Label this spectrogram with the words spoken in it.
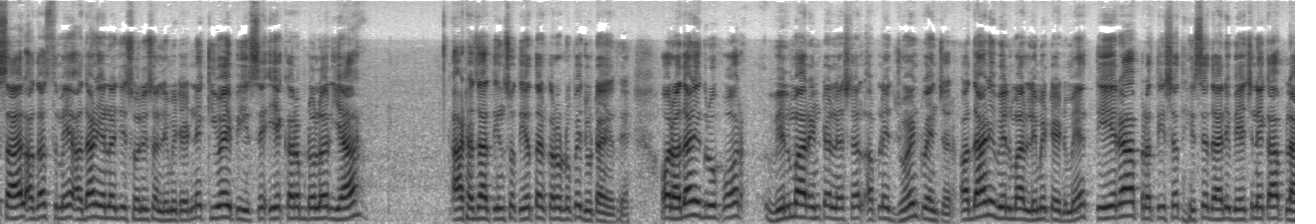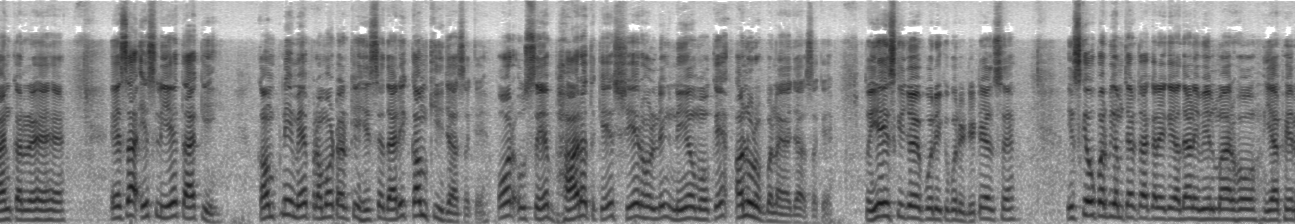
साल अगस्त में अदानी एनर्जी सॉल्यूशन लिमिटेड ने क्यूआईपी से एक अरब डॉलर या आठ हज़ार तीन सौ तिहत्तर करोड़ रुपए जुटाए थे। और अदानी ग्रुप और विलमार इंटरनेशनल अपने joint venture Adani Wilmar limited में तेरह प्रतिशत हिस्सेदारी बेचने का प्लान कर रहे हैं। ऐसा इसलिए ताकि कंपनी में प्रमोटर की हिस्सेदारी कम की जा सके और उसे भारत के शेयर होल्डिंग नियमों के अनुरूप बनाया जा सके। तो ये इसकी जो है पूरी की पूरी डिटेल्स है। इसके ऊपर भी हम चर्चा करेंगे अदानी विलमार हो या फिर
